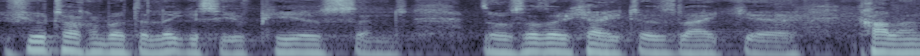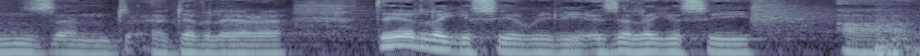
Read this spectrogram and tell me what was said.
if you're talking about the legacy of Pearse and those other characters like uh, Collins and uh, De Valera, their legacy really is a legacy uh,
